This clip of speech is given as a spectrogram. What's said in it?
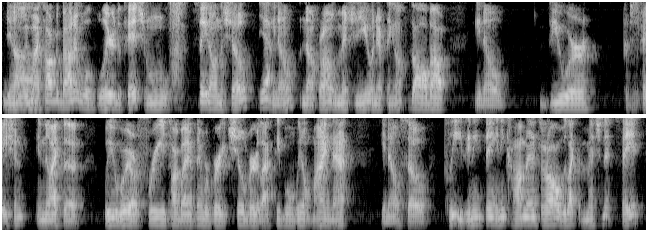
You know, we Um, might talk about it. We'll, we'll hear the pitch and we'll say it on the show. Yeah. You know, no problem. We'll mention you and everything else. It's all about, you know, viewer participation. And like the, we, we are free to talk about everything. We're very chill, very relaxed people, and we don't mind that, you know. So please, anything, any comments at all, we'd like to mention it, say it,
